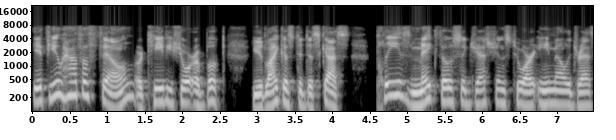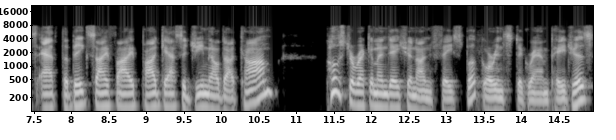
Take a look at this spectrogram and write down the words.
If you have a film or TV show or book you'd like us to discuss, please make those suggestions to our email address at the big sci-fi podcast at gmail.com. post a recommendation on Facebook or Instagram pages.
